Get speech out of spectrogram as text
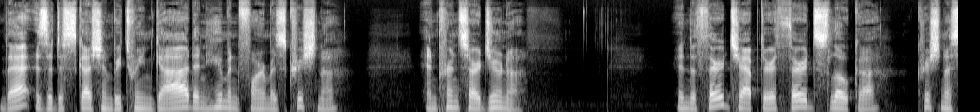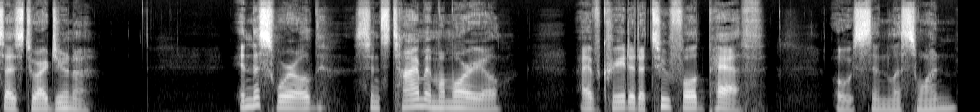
That is a discussion between God in human form as Krishna and Prince Arjuna. In the third chapter, third sloka, Krishna says to Arjuna, In this world, since time immemorial, I have created a twofold path, O sinless one.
